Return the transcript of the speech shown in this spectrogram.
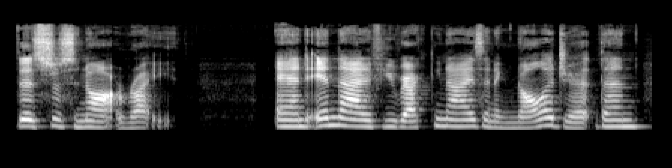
that's just not right. And in that, if you recognize and acknowledge it, then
